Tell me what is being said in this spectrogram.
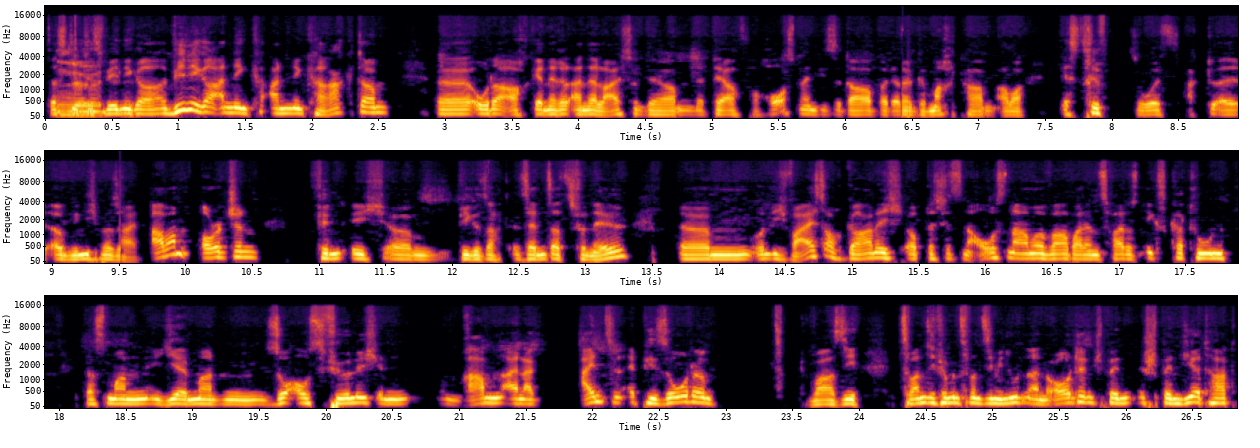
Das liegt jetzt weniger, weniger an den, an den Charakter äh, oder auch generell an der Leistung der, der Horsemen, die sie da bei der gemacht haben. Aber es trifft so jetzt aktuell irgendwie nicht mehr so. ein. Aber Origin finde ich, ähm, wie gesagt, sensationell. Ähm, und ich weiß auch gar nicht, ob das jetzt eine Ausnahme war bei dem 2000X Cartoon, dass man jemanden so ausführlich in, im Rahmen einer einzelnen Episode quasi 20, 25 Minuten an Origin spen- spendiert hat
